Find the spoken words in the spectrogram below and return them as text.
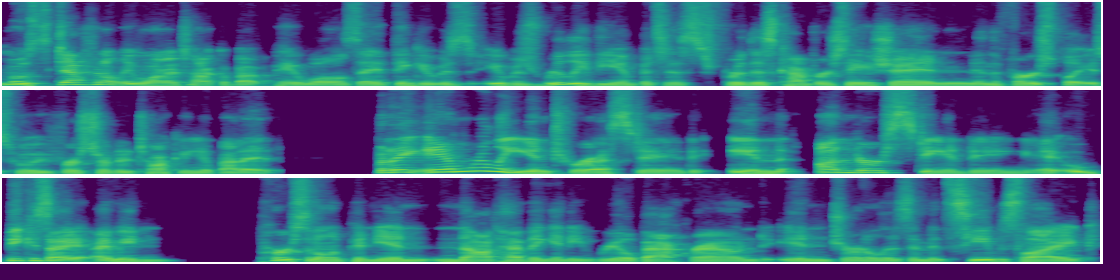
most definitely want to talk about paywalls. I think it was it was really the impetus for this conversation in the first place when we first started talking about it. But I am really interested in understanding it, because I I mean personal opinion not having any real background in journalism it seems like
